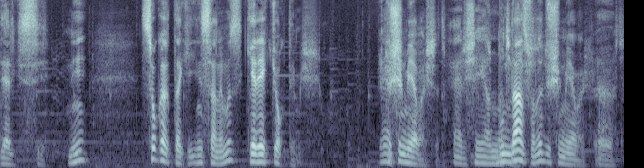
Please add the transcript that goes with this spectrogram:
dergisini sokaktaki insanımız gerek yok demiş. Evet. Düşünmeye başladım. Her şeyi anlatıyor. Bundan sonra düşünmeye başladım. Evet.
